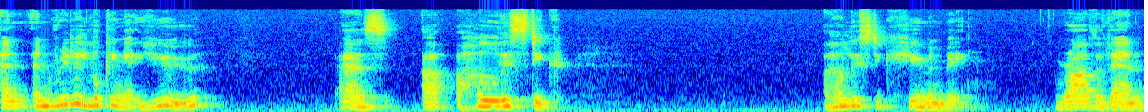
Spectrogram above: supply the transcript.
and and really looking at you as a, a holistic, a holistic human being rather than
